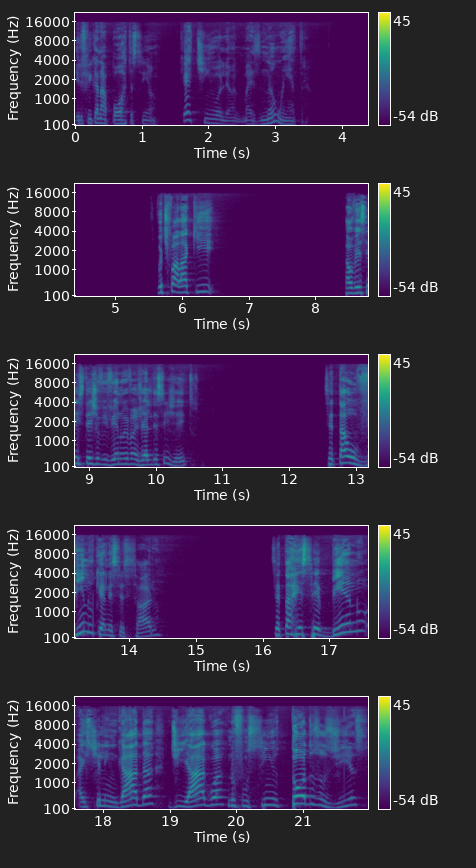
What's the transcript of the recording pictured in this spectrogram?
Ele fica na porta assim, ó, quietinho olhando, mas não entra. Vou te falar que talvez você esteja vivendo o evangelho desse jeito. Você está ouvindo o que é necessário, você está recebendo a estilingada de água no focinho todos os dias.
